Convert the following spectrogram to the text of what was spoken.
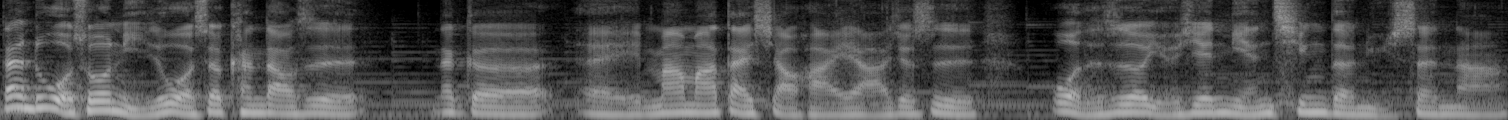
但如果说你如果是看到是那个诶妈妈带小孩呀、啊，就是或者是说有一些年轻的女生啊，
